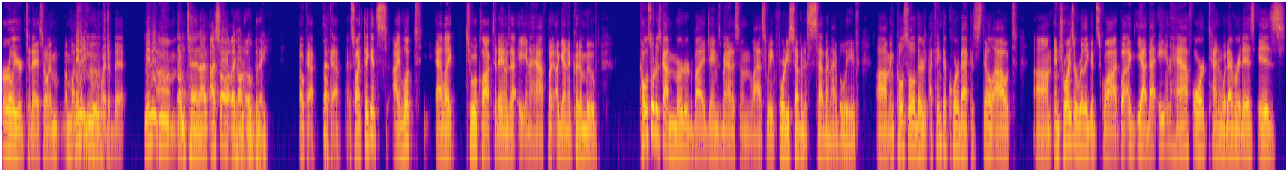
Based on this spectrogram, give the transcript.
earlier today, so it must maybe it moved quite a bit. Maybe it moved um, from ten. I, I saw it like on opening. Okay. Okay. So I think it's. I looked at like two o'clock today and it was at eight and a half, but again, it could have moved. Coastal just got murdered by James Madison last week, forty-seven to seven, I believe. Um, and Coastal, there, I think their quarterback is still out. Um, and Troy's a really good squad, but uh, yeah, that eight and a half or ten, whatever it is, is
